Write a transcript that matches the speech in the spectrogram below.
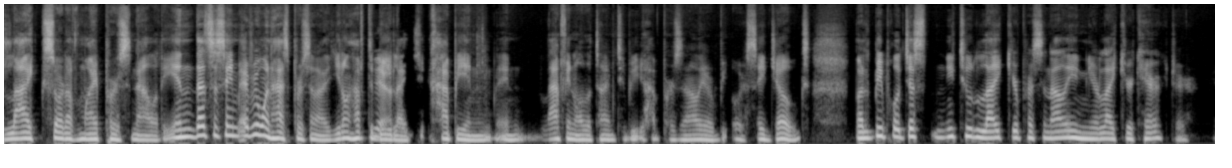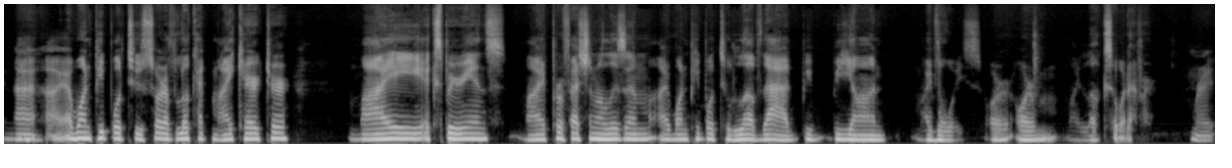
like sort of my personality. And that's the same everyone has personality. You don't have to yeah. be like happy and, and laughing all the time to be have personality or be, or say jokes. But people just need to like your personality and you like your character. And mm-hmm. I, I want people to sort of look at my character my experience my professionalism. I want people to love that be, beyond my voice or or my looks or whatever. Right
